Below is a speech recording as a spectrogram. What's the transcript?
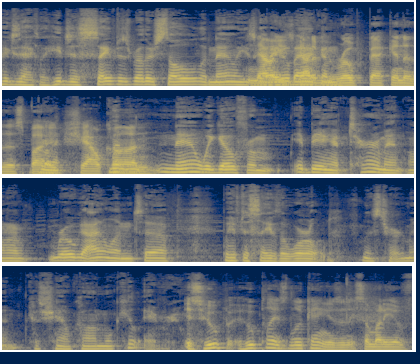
exactly. He just saved his brother's soul, and now he's now got to go he's got to back be and roped back into this by Right. Shao But Kahn. now we go from it being a tournament on a rogue island to we have to save the world from this tournament because Shao Kahn will kill everyone. Is who who plays Liu Kang? Is it somebody of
